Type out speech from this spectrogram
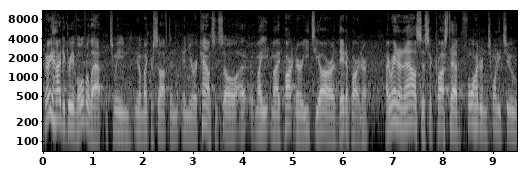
very high degree of overlap between you know, Microsoft and, and your accounts. And so I, my, my partner, ETR, data partner, I ran an analysis across tab 422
